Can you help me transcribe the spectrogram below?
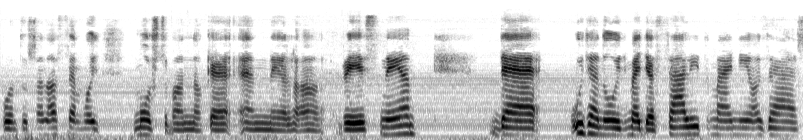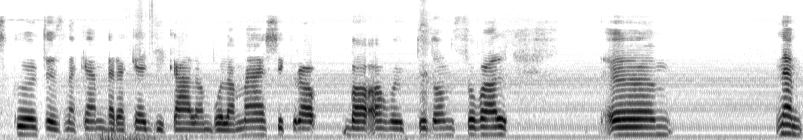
pontosan, azt hiszem, hogy most vannak -e ennél a résznél de ugyanúgy megy a szállítmányozás, költöznek emberek egyik államból a másikra, ahogy tudom, szóval ö, nem,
